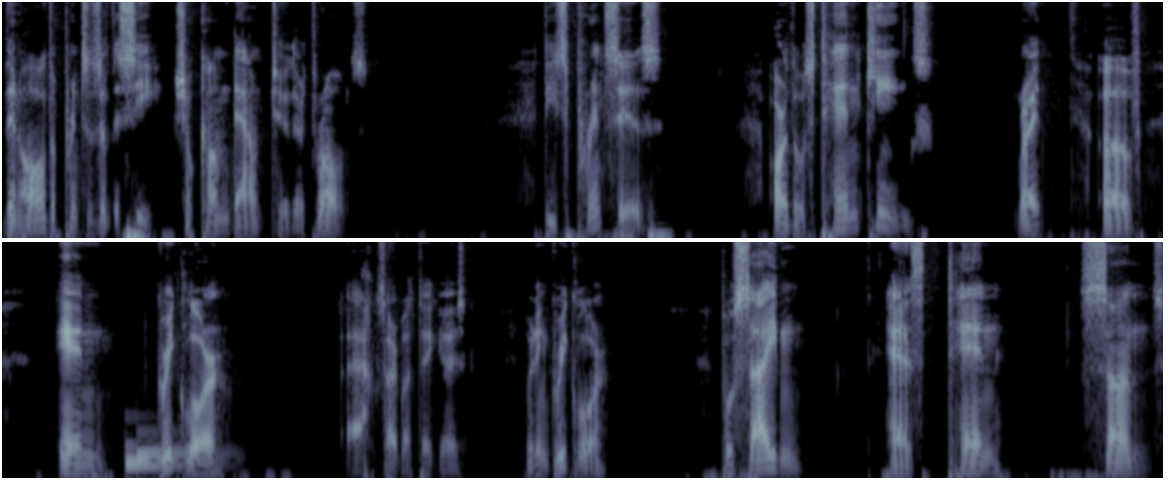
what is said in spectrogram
then all the princes of the sea shall come down to their thrones. These princes are those ten kings, right? Of in Greek lore, ah, sorry about that, guys. But in Greek lore, Poseidon has ten sons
